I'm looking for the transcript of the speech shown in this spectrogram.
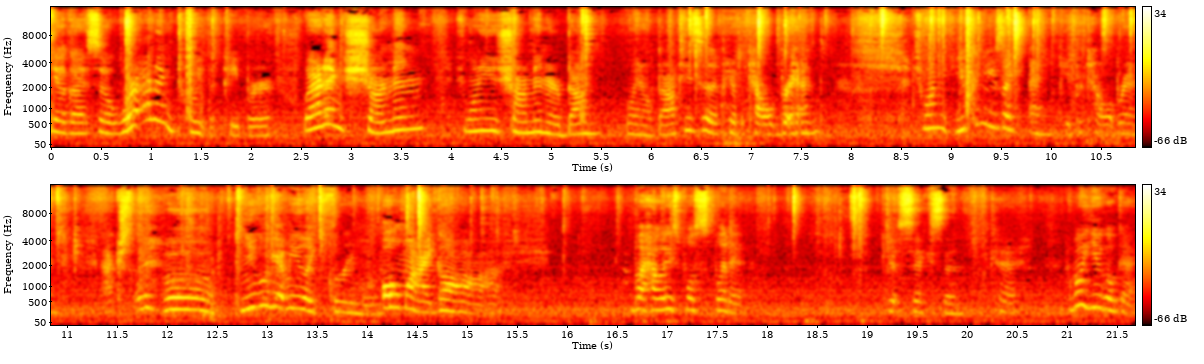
Yeah guys, so we're adding toilet paper. We're adding Charmin. If you want to use Charmin or Bounty, wait no, Bounty's a paper towel brand. If you want, you can use like any paper towel brand, actually. Oh, can you go get me like three more? Oh my god! But how are you supposed to split it? Get six then. Okay. How about you go get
